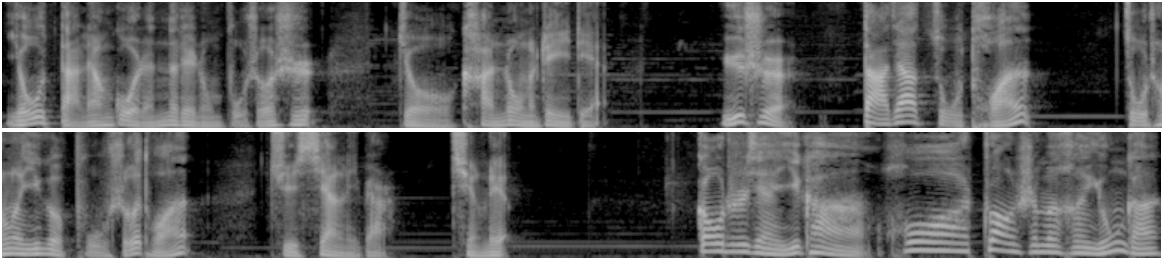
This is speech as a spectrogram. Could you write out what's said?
有胆量过人的这种捕蛇师就看中了这一点。于是，大家组团，组成了一个捕蛇团，去县里边请令。高知县一看，嚯，壮士们很勇敢，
